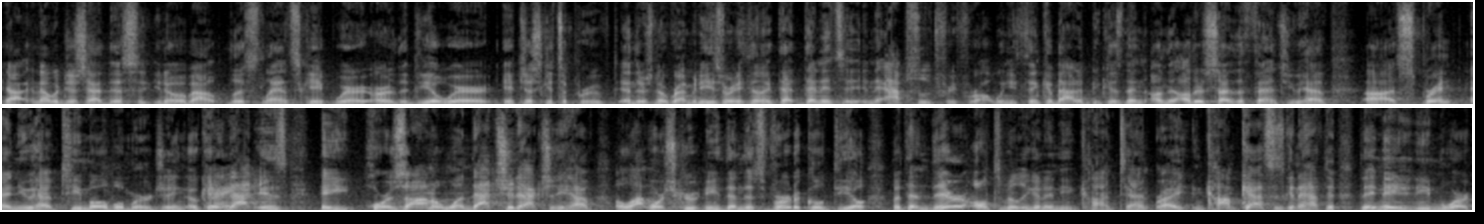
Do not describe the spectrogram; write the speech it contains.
Yeah, and I would just add this, you know, about this landscape where, or the deal where it just gets approved and there's no remedies or anything like that. Then it's an absolute free for all when you think about it, because then on the other side of the fence you have uh, Sprint and you have T-Mobile merging. Okay, Right. that is a horizontal one that should actually have a lot more scrutiny than this vertical deal. But then they're ultimately going to need content, right? And Comcast is going to have to. They may need more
